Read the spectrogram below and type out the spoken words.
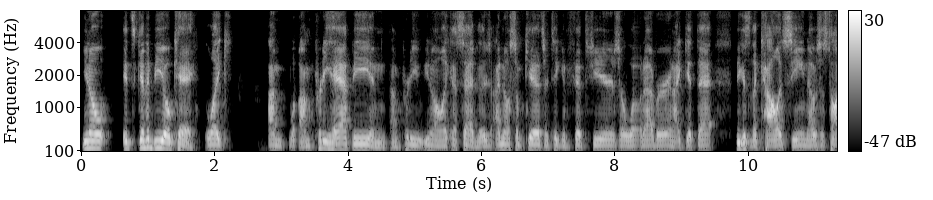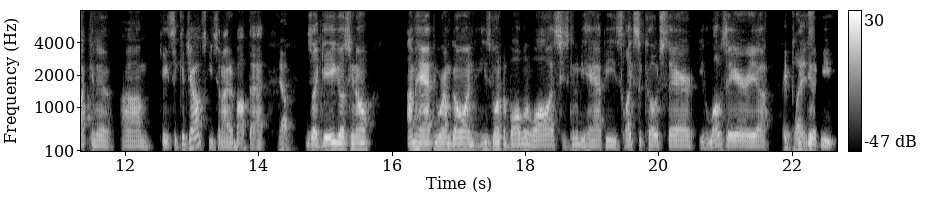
you know, it's gonna be okay. Like I'm well, I'm pretty happy and I'm pretty, you know, like I said, I know some kids are taking fifth years or whatever, and I get that because of the college scene. I was just talking to um, Casey Kajowski tonight about that. Yep. He's like, yeah, he goes, you know, I'm happy where I'm going. He's going to Baldwin Wallace. He's going to be happy. He likes the coach there. He loves the area. Great place. He's going to be,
